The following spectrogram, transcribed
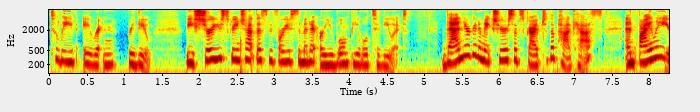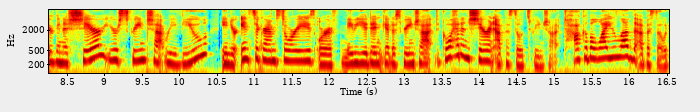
to leave a written review. Be sure you screenshot this before you submit it or you won't be able to view it. Then you're going to make sure you're subscribed to the podcast. And finally, you're going to share your screenshot review in your Instagram stories, or if maybe you didn't get a screenshot, go ahead and share an episode screenshot. Talk about why you love the episode,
